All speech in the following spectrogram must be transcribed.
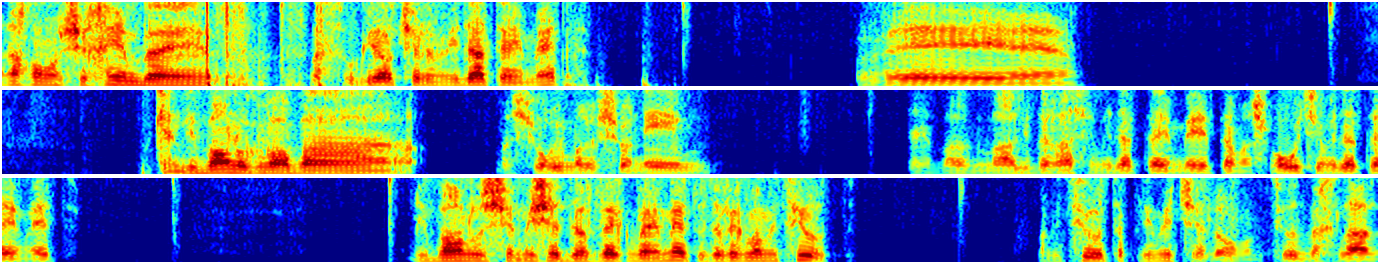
אנחנו ממשיכים בסוגיות של מידת האמת, וכן, דיברנו כבר בשיעורים הראשונים, מה, מה ההגדרה של מידת האמת, המשמעות של מידת האמת. דיברנו שמי שדבק באמת, הוא דבק במציאות, במציאות הפנימית שלו, במציאות בכלל.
